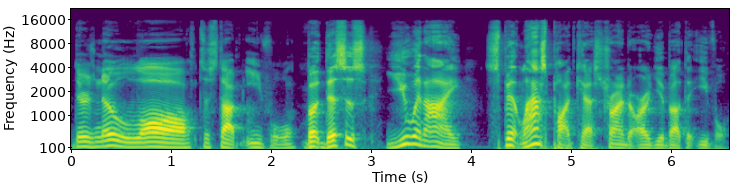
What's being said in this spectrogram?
There's no law to stop evil. But this is you and I spent last podcast trying to argue about the evil.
